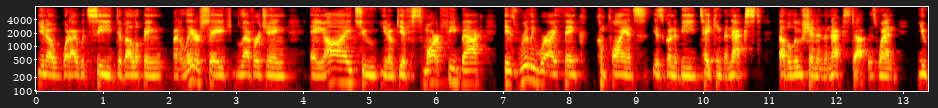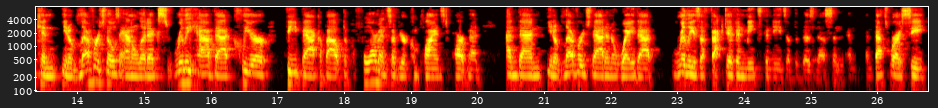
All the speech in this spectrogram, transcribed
you know, what I would see developing at a later stage, leveraging AI to, you know, give smart feedback is really where I think compliance is going to be taking the next evolution and the next step is when you can you know leverage those analytics really have that clear feedback about the performance of your compliance department and then you know leverage that in a way that really is effective and meets the needs of the business. And, and, and that's where i see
